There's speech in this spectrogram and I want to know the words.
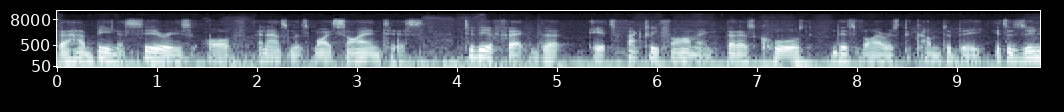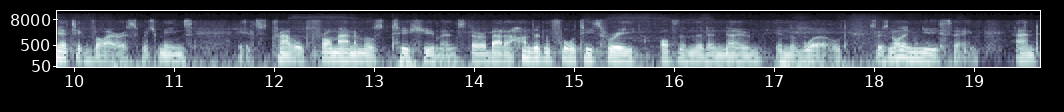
there have been a series of announcements by scientists to the effect that it's factory farming that has caused this virus to come to be. It's a zoonotic virus, which means it's traveled from animals to humans. There are about 143 of them that are known in the world, so it's not a new thing. And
